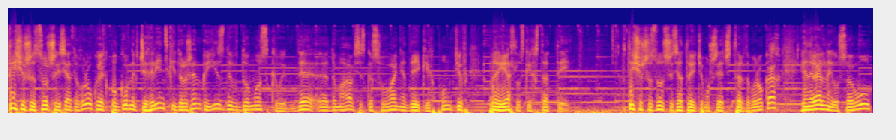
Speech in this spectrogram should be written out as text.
1660 року, як полковник Чигиринський, Дорошенко їздив до Москви, де е, домагався скасування деяких пунктів Переяславських статей. В 1663-64 роках генеральний осавул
